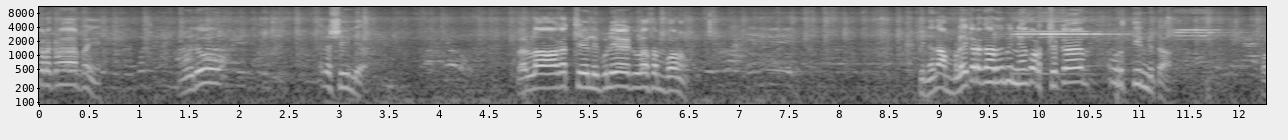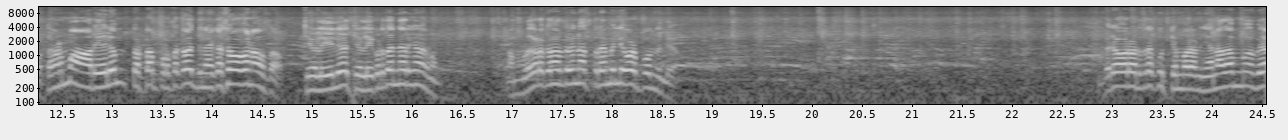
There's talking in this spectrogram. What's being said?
കിടക്കണ കാരണേ ഒരു രക്ഷയില്ല. വെള്ളം ആകെ ചെളിപുളിയായിട്ടുള്ള സംഭവമാണ്. പിന്നെ നമ്മളീ കിടക്കുന്നത് പിന്നെ കുറച്ചൊക്കെ വൃത്തിയുണ്ട് കേട്ടോ പുറത്തങ്ങനെ മാറിയാലും തൊട്ടപ്പുറത്തൊക്കെ ഇതിനൊക്കെ ശോകണ അവസ്ഥ ചെളിയിൽ ചെളി കൂടെ തന്നെ ഇറങ്ങി നടക്കണം. നമ്മൾ കിടക്കുന്നിടത്ത് പിന്നെ അത്രയും വലിയ കുഴപ്പമൊന്നുമില്ല. ഇവർ ഓരോരുത്തരെ കുറ്റം പറയണം. ഞാനത് ഇവർ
